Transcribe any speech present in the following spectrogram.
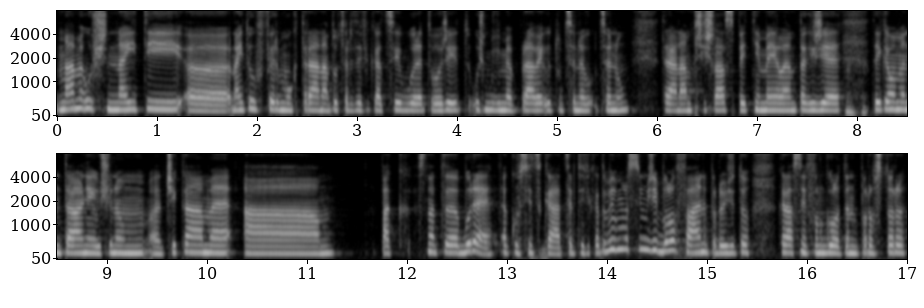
máme už najít, uh, najít tu firmu, která nám tu certifikaci bude tvořit. Už víme právě i tu cenu, cenu, která nám přišla zpětně mailem, takže teďka momentálně už jenom čekáme a pak snad bude akustická certifika. To by myslím, že bylo fajn, protože to krásně fungovalo. Ten prostor,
